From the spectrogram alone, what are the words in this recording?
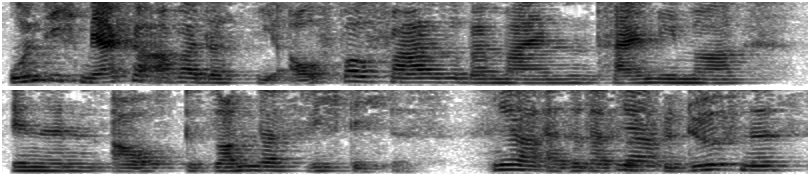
Und ich merke aber, dass die Aufbauphase bei meinen TeilnehmerInnen auch besonders wichtig ist. Ja, Also dass ja. das Bedürfnis,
